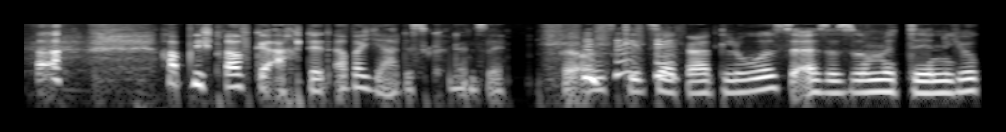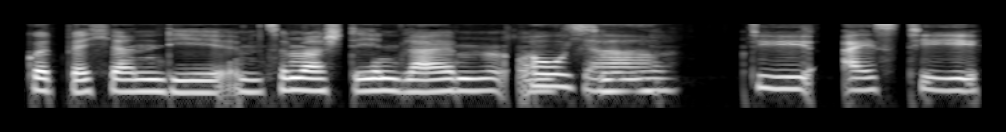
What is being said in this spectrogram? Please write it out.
Hab nicht drauf geachtet, aber ja, das können Sie. Bei uns geht es ja gerade los, also so mit den Joghurtbechern, die im Zimmer stehen bleiben. oh ja, so. die Eistee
